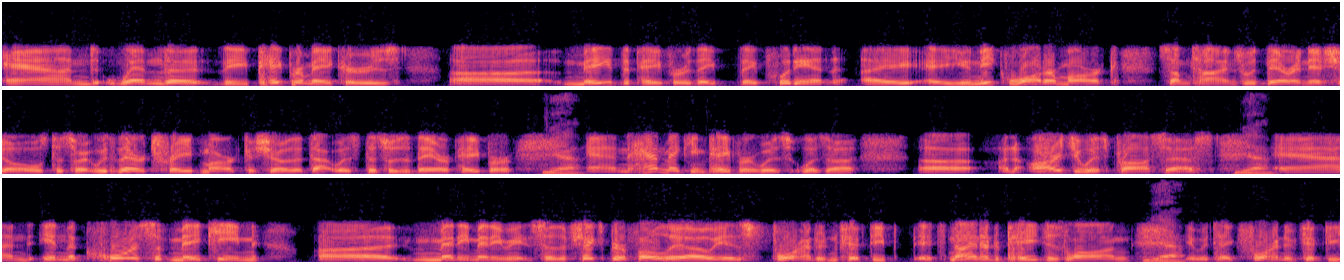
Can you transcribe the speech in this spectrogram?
And when the the paper makers uh, made the paper, they they put in a, a unique watermark, sometimes with their initials, to so it was their trademark to show that that was this was their paper. Yeah. And hand making paper was was a uh, an arduous process. Yeah. And in the course of making uh, many, many. So the Shakespeare Folio is 450. It's 900 pages long. Yeah. It would take 450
